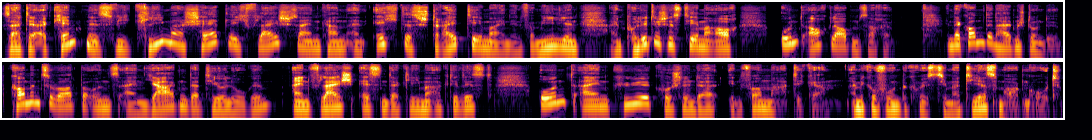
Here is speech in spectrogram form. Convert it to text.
Seit der Erkenntnis, wie klimaschädlich Fleisch sein kann, ein echtes Streitthema in den Familien, ein politisches Thema auch und auch Glaubenssache. In der kommenden halben Stunde kommen zu Wort bei uns ein jagender Theologe, ein fleischessender Klimaaktivist und ein kühe kuschelnder Informatiker. Am Mikrofon begrüßt sie Matthias Morgenroth.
